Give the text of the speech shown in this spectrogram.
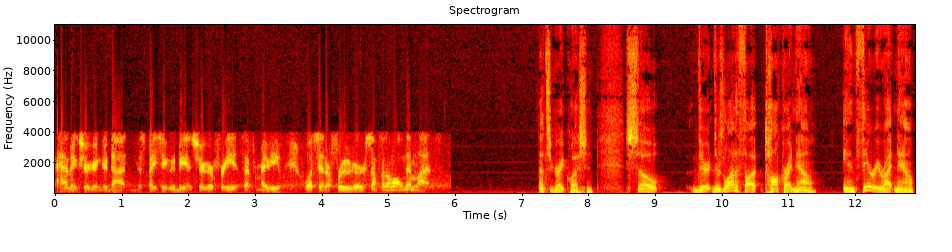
having sugar in your diet, just basically being sugar free, except for maybe what's in a fruit or something along them lines? That's a great question. So there, there's a lot of thought, talk right now and theory right now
